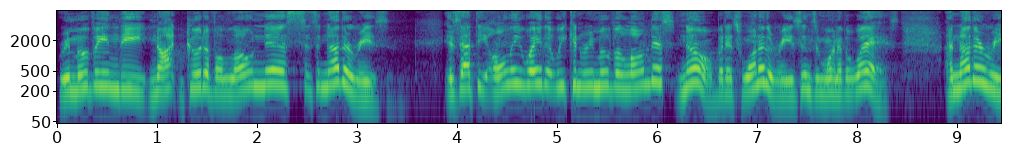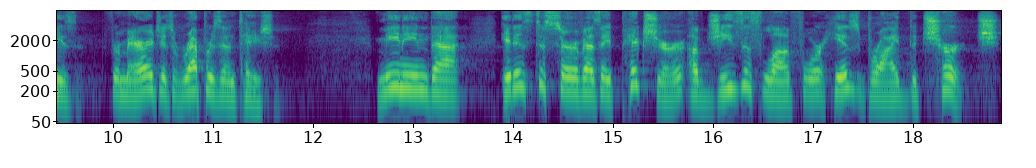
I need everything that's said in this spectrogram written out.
removing the not good of aloneness is another reason. Is that the only way that we can remove aloneness? No, but it's one of the reasons and one of the ways. Another reason for marriage is representation, meaning that it is to serve as a picture of Jesus' love for his bride, the church.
